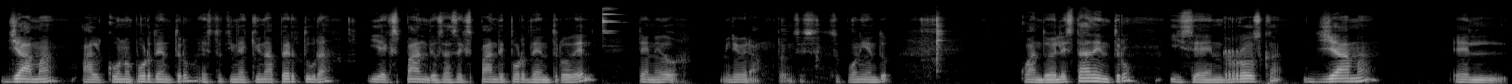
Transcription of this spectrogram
llama al cono por dentro, esto tiene aquí una apertura y expande, o sea, se expande por dentro del tenedor. Mire, verá, entonces, suponiendo, cuando él está adentro y se enrosca, llama, el,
